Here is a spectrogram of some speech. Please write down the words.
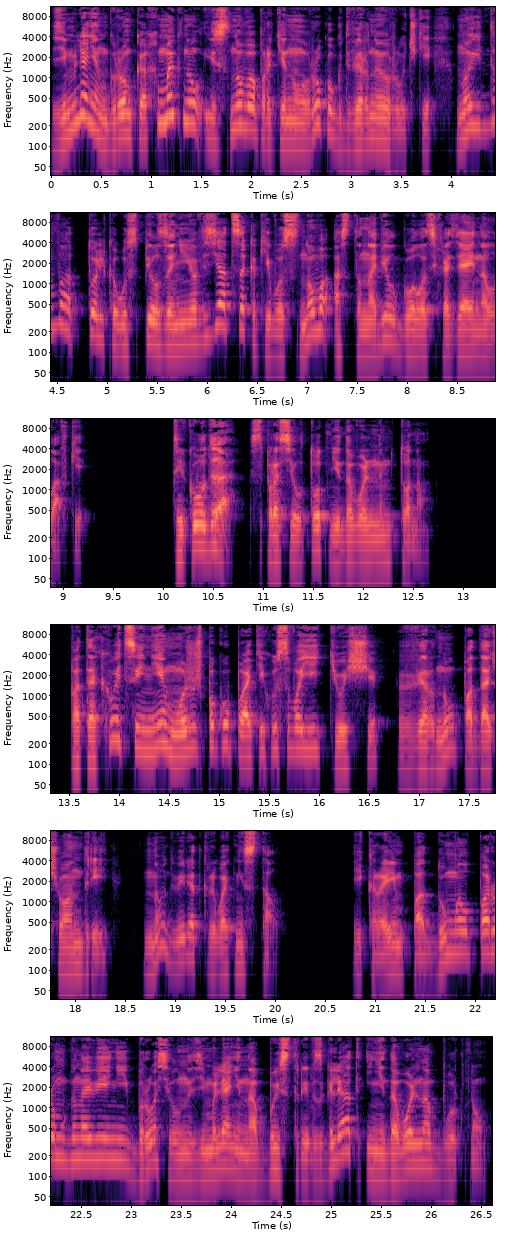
Землянин громко хмыкнул и снова протянул руку к дверной ручке, но едва только успел за нее взяться, как его снова остановил голос хозяина лавки. «Ты куда?» – спросил тот недовольным тоном. «По такой цене можешь покупать их у своей тещи», – вернул подачу Андрей, но дверь открывать не стал. И Краим подумал пару мгновений, бросил на землянина быстрый взгляд и недовольно буркнул.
